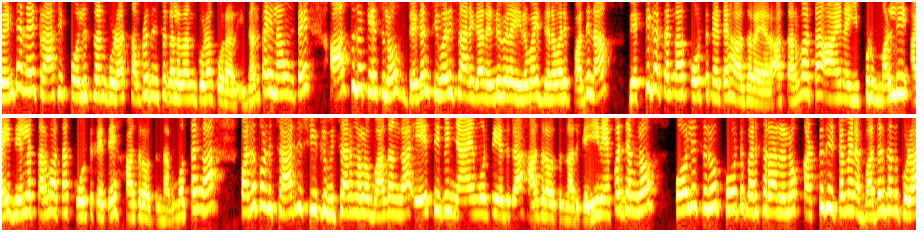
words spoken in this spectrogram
వెంటనే ట్రాఫిక్ పోలీసులను కూడా సంప్రదించగలరని కూడా కోరారు. ఇదంతా ఇలా ఉంటే ఆస్తుల కేసులో జగన్ చివరిసారిగా రెండు వేల ఇరవై జనవరి పదిన వ్యక్తిగతంగా కోర్టుకైతే హాజరయ్యారు. ఆ తర్వాత ఆయన ఇప్పుడు మళ్ళీ ఐదేళ్ళ తర్వాత కోర్టుకైతే హాజరవుతున్నారు. మొత్తంగా పదకొండు ఛార్జ్ షీట్లు విచారణలో భాగంగా ఏసీబీ న్యాయమూర్తి ఎదుట హాజరవుతున్నారు. ఈ నేపథ్యంలో పోలీసులు కోర్టు పరిసరాలలో కట్టుదిట్టమైన భద్రతను కూడా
